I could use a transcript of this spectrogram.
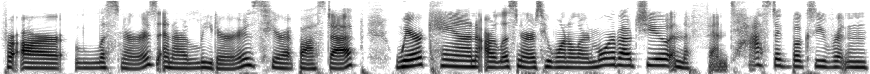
for our listeners and our leaders here at Bossed Up. Where can our listeners who want to learn more about you and the fantastic books you've written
